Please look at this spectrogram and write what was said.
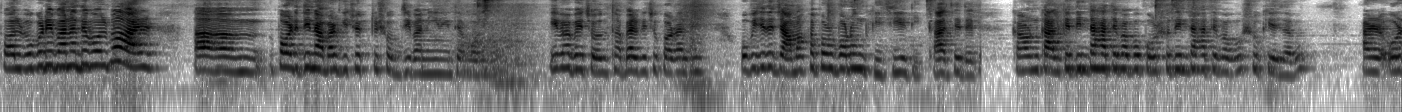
তো অল্প করেই বানাতে বলব, আর পরের দিন আবার কিছু একটু সবজি বানিয়ে নিতে বলব। এভাবে চলতে হবে, আর কিছু করার নেই। অভিজিতে জামা কাপড় বরং ভিজিয়ে দিই, কাজে দেবে। কারণ কালকে দিনটা হাতে পাবো, পরশু দিনটা হাতে পাবো, শুকিয়ে যাবে। আর ওর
